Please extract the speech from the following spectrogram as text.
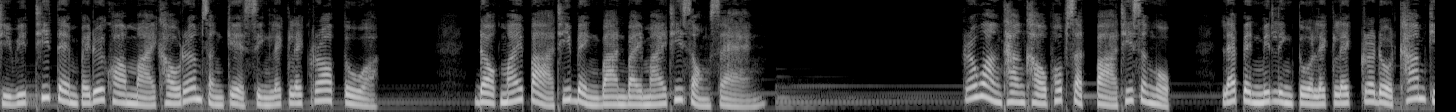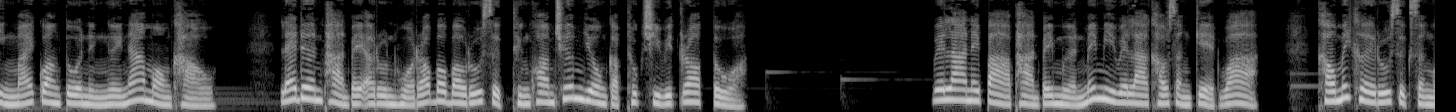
ชีวิตที่เต็มไปด้วยความหมายเขาเริ่มสังเกตสิ่งเล็กๆ รอบตัว ดอกไม้ป่าที่เบ่งบานใบไม้ที่ส่องแสง ระหว่างทางเขาพบสัตว์ป่าที่สงบ และเป็นมิตรลิงตัวเล็กๆ กระโดดข้ามกิ่งไม้กวางตัวหนึ่งเงยหน้ามองเขา และเดินผ่านไปอรุณหัวเราะเบาๆรู้สึกถึงความเชื่อมโยงกับทุกชีวิตรอบตัว เวลาในป่าผ่านไปเหมือนไม่มีเวลาเขาสังเกตว่า เขาไม่เคยรู้สึกสง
